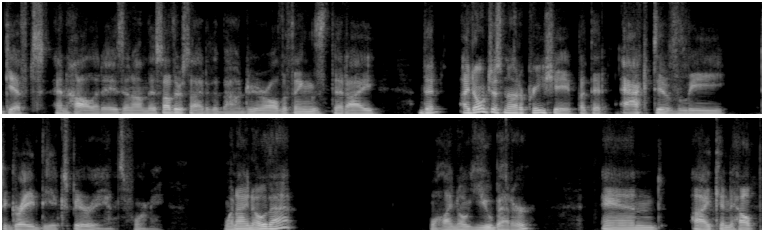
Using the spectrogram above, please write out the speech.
gifts and holidays and on this other side of the boundary are all the things that I that I don't just not appreciate but that actively degrade the experience for me. When I know that, well I know you better and I can help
